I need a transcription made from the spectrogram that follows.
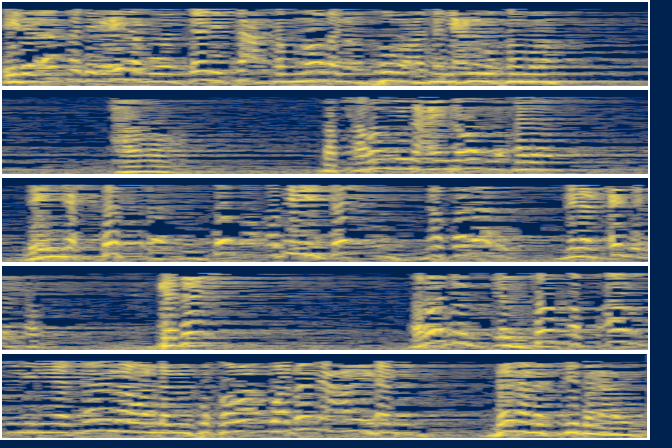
إذا أخذ العنب والثالث بتاع خمارة يعصره عشان يعملوا خمرة حرام طب حرام ليه مع إنه اصله حلال؟ لأن احتف التصق به شيء نقله من الحل الحرم. كذلك رجل اغتصب ارض من يتامى ولا من فقراء وبنى عليها مسجد بنى مسجدا عليها.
